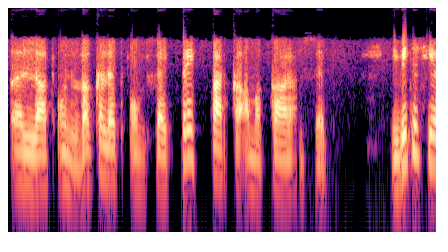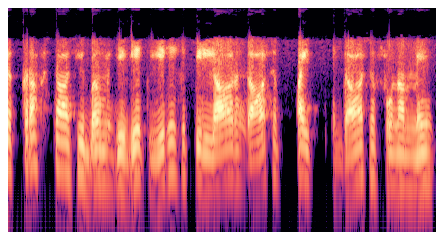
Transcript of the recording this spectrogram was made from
laat ontwikkel het om sy pretparke aan mekaar te sit. Jy weet as jy 'n kragstasie bou, moet jy weet hier is 'n pilaar en daar's 'n pyp en daar's 'n fondament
